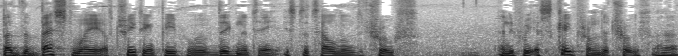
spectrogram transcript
But the best way of treating people with dignity is to tell them the truth. And if we escape from the truth, uh,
